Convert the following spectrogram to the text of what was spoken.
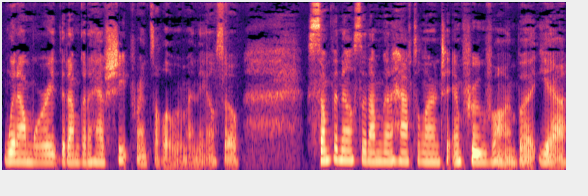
when I'm worried that I'm going to have sheet prints all over my nail. So, something else that I'm going to have to learn to improve on. But yeah,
